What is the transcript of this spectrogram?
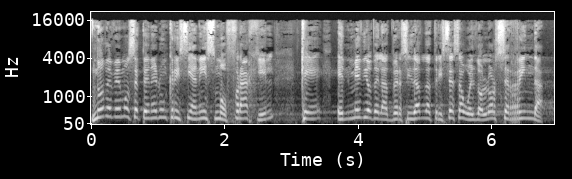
No debemos de tener un cristianismo frágil que en medio de la adversidad, la tristeza o el dolor se rinda.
